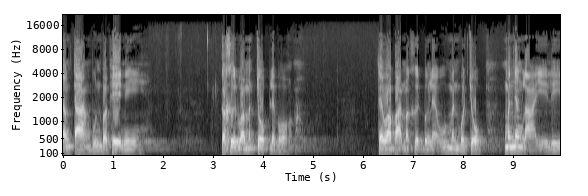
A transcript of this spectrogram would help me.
ต่าง ๆ บุญประเพณี ก็คือว่ามันจบเลยบอกแต่ว่าบาทมาคืดเบิ่งแล้วมันบ่จบ มันยังหลายอีหลี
